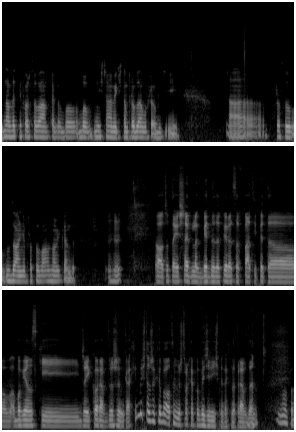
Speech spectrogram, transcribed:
nawet nie forsowałem tego, bo, bo nie chciałem jakichś tam problemów robić i po prostu zdalnie pracowałem na weekendy. Mhm. O, tutaj Sherlock biedny dopiero co wpadł i pyta o obowiązki J. Cora w drużynkach. I myślę, że chyba o tym już trochę powiedzieliśmy tak naprawdę. No tak.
